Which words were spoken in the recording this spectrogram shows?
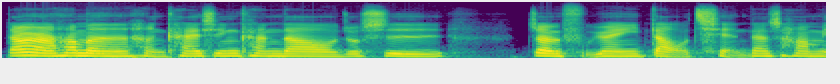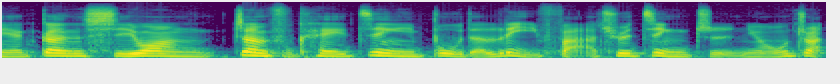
当然他们很开心看到，就是政府愿意道歉，但是他们也更希望政府可以进一步的立法去禁止扭转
